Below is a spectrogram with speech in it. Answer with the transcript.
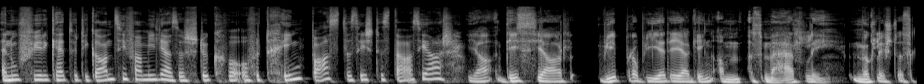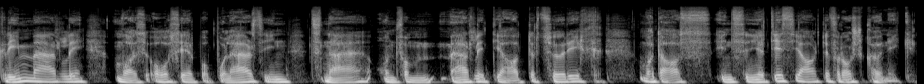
eine Aufführung hat für die ganze Familie, also ein Stück, das auch für die Kinder passt. Was ist das dieses Jahr? Ja, dieses Jahr wir probieren ja gegen ein Märchen, möglichst das Grimm-Märchen, was auch sehr populär sind, zu nehmen und vom Märchen-Theater Zürich, wo das inszeniert, dieses Jahr der Froschkönig.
